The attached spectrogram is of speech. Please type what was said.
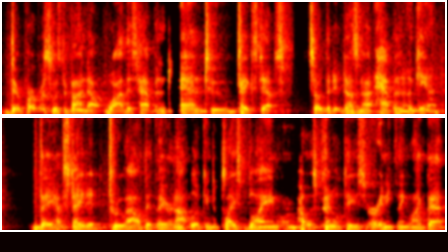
Their purpose was to find out why this happened and to take steps so that it does not happen again. They have stated throughout that they are not looking to place blame or impose penalties or anything like that.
